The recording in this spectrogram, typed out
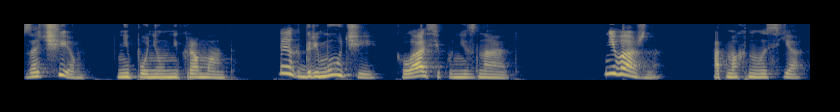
Зачем? Не понял некромант. Эх, дремучие, классику не знают. Неважно, отмахнулась я.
